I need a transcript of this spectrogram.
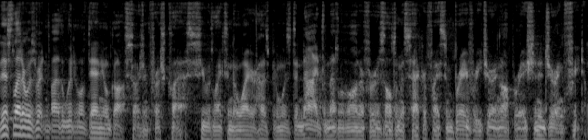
This letter was written by the widow of Daniel Goff, Sergeant First Class. She would like to know why her husband was denied the Medal of Honor for his ultimate sacrifice and bravery during Operation Enduring Freedom.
